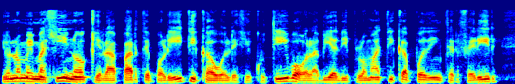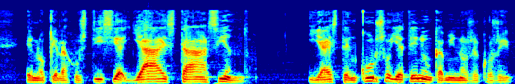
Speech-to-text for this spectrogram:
yo no me imagino que la parte política o el ejecutivo o la vía diplomática puede interferir en lo que la justicia ya está haciendo ya está en curso, ya tiene un camino recorrido.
